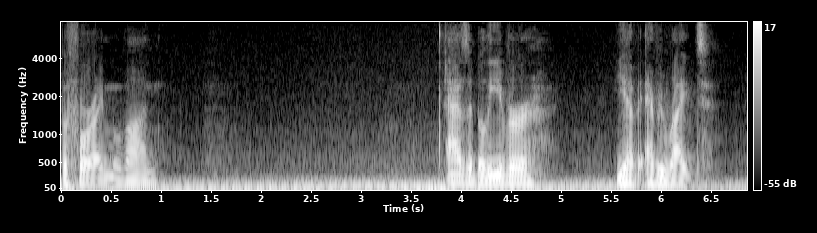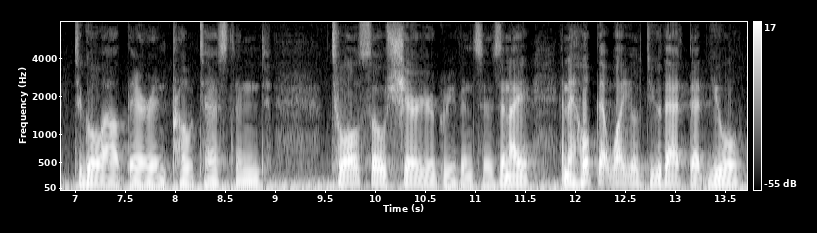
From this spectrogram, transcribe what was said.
before I move on. As a believer, you have every right to go out there and protest and to also share your grievances. And I, and I hope that while you'll do that, that you'll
